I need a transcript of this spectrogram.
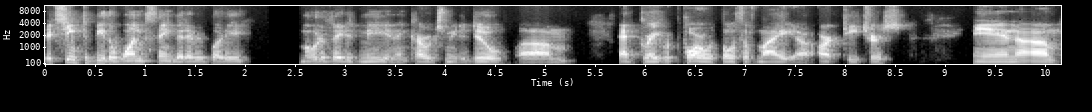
it seemed to be the one thing that everybody motivated me and encouraged me to do. Um, had great rapport with both of my uh, art teachers. And um,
